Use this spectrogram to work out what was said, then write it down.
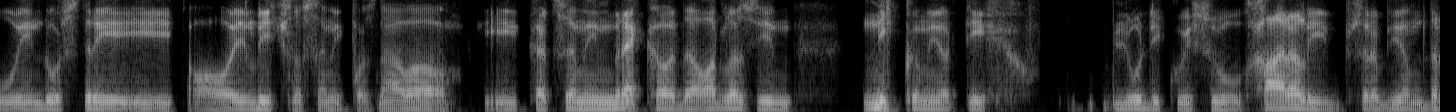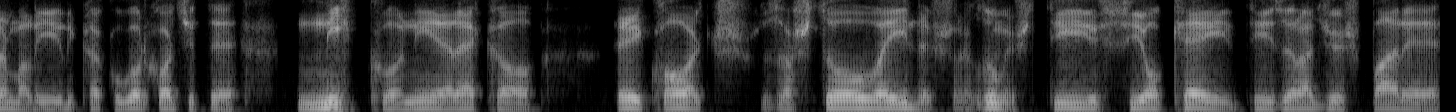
u industriji i ovaj, lično sam ih poznavao i kad sam im rekao da odlazim niko mi od tih ljudi koji su harali Srbijom, drmali ili kako god hoćete, niko nije rekao ej Kovač, zašto ovaj ideš, razumeš, ti si okej, okay, ti zarađuješ pare,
